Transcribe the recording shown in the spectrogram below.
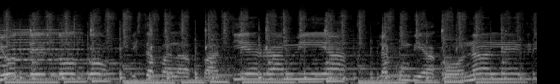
Yo te toco, Iztapalapa, tierra mía, la cumbia con alegría.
